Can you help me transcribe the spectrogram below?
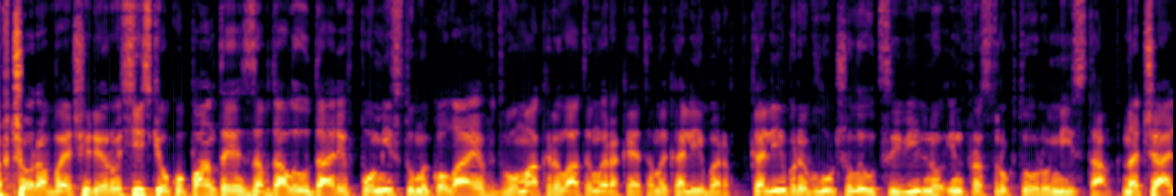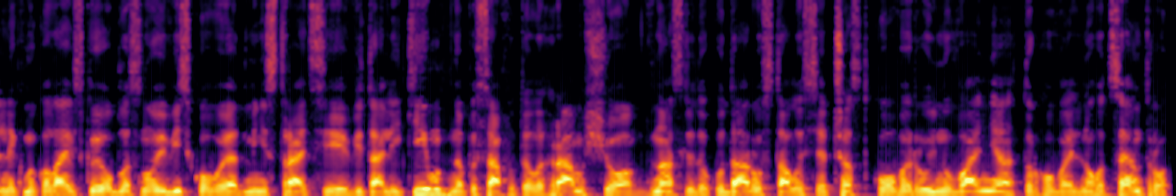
Вчора ввечері російські окупанти завдали ударів по місту Миколаїв двома крилатими ракетами Калібр. Калібри влучили у цивільну інфраструктуру міста. Начальник Миколаївської обласної військової адміністрації Віталій Кім написав у телеграм, що внаслідок удару сталося часткове руйнування торговельного центру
